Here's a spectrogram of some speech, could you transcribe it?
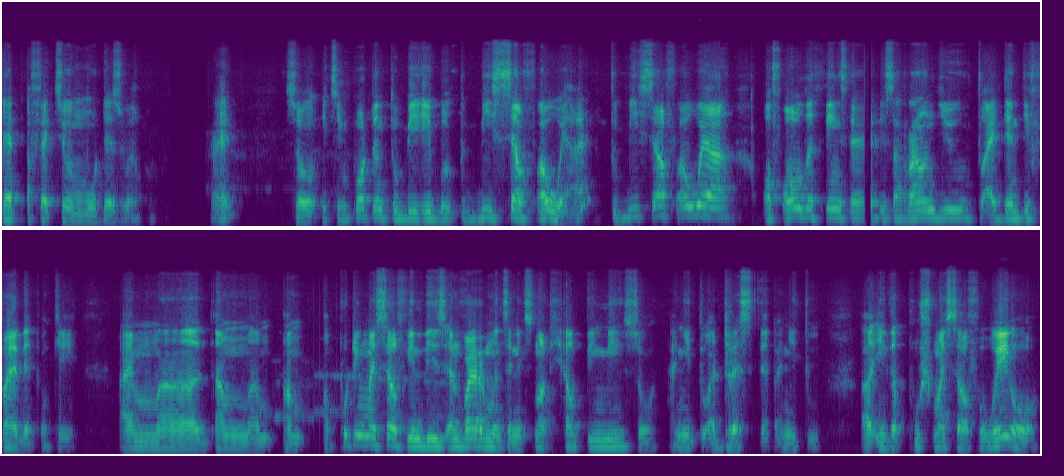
that affects your mood as well right? So it's important to be able to be self-aware to be self-aware of all the things that is around you to identify that okay I'm, uh, I'm, I'm, I'm putting myself in these environments and it's not helping me. So I need to address that. I need to uh, either push myself away or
